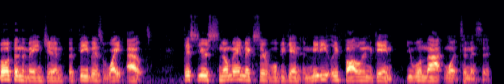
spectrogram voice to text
both in the main gym. The theme is White Out. This year's Snowman Mixer will begin immediately following the game. You will not want to miss it.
